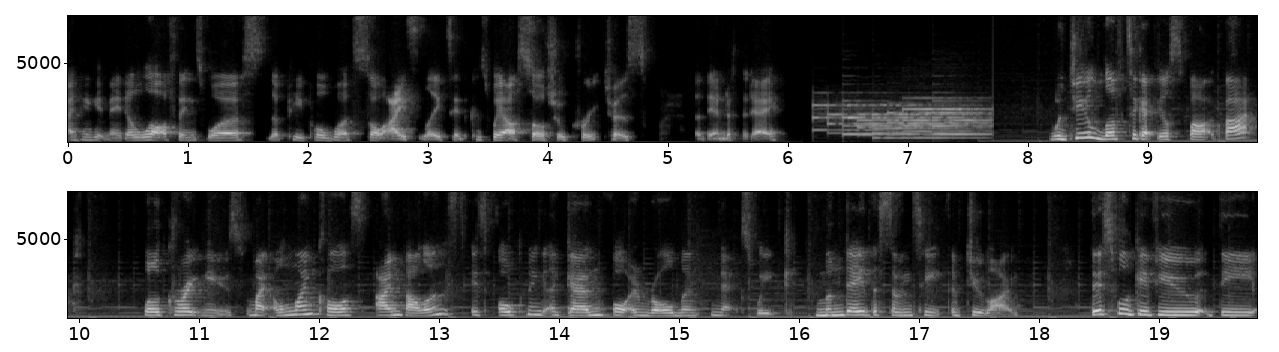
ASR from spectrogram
I think it made a lot of things worse that people were so isolated because we are social creatures at the end of the day. Would you love to get your spark back? Well, great news. My online course, I'm Balanced, is opening again for enrollment next week, Monday, the 17th of July. This will give you the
